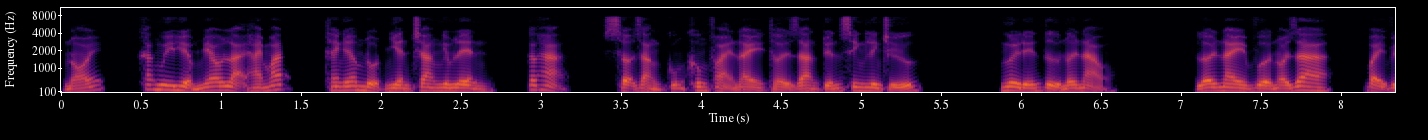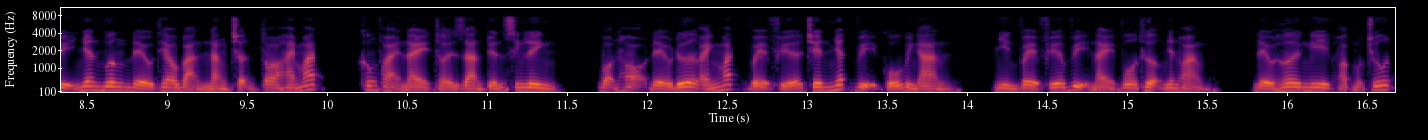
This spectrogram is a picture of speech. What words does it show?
Nói, khắc nguy hiểm neo lại hai mắt, thanh âm đột nhiên trang nghiêm lên, các hạ, sợ rằng cũng không phải này thời gian tuyến sinh linh chứ. Ngươi đến từ nơi nào? Lời này vừa nói ra, bảy vị nhân vương đều theo bản năng trận to hai mắt, không phải này thời gian tuyến sinh linh bọn họ đều đưa ánh mắt về phía trên nhất vị cố bình an, nhìn về phía vị này vô thượng nhân hoàng, đều hơi nghi hoặc một chút.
